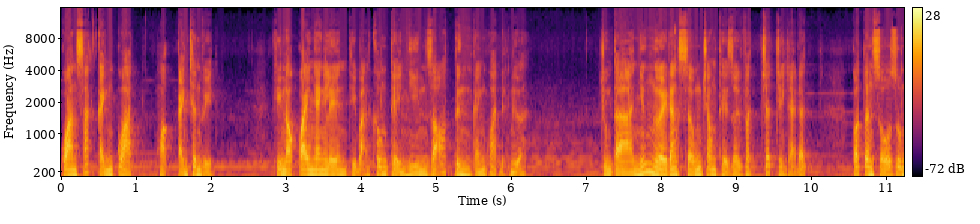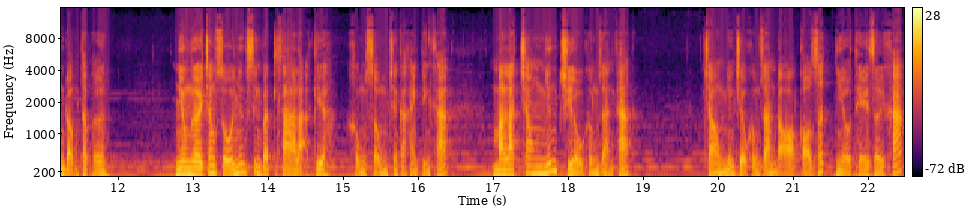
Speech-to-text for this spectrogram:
quan sát cánh quạt hoặc cánh chân vịt. Khi nó quay nhanh lên thì bạn không thể nhìn rõ từng cánh quạt được nữa. Chúng ta, những người đang sống trong thế giới vật chất trên trái đất, có tần số rung động thấp hơn. Nhiều người trong số những sinh vật xa lạ kia không sống trên các hành tinh khác, mà là trong những chiều không gian khác. Trong những chiều không gian đó có rất nhiều thế giới khác,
